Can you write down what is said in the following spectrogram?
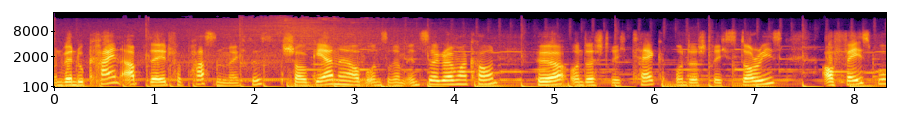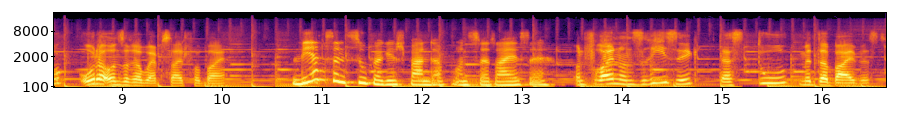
Und wenn du kein Update verpassen möchtest, schau gerne auf unserem Instagram-Account hör-tech-stories auf Facebook oder unserer Website vorbei. Wir sind super gespannt auf unsere Reise und freuen uns riesig, dass du mit dabei bist.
